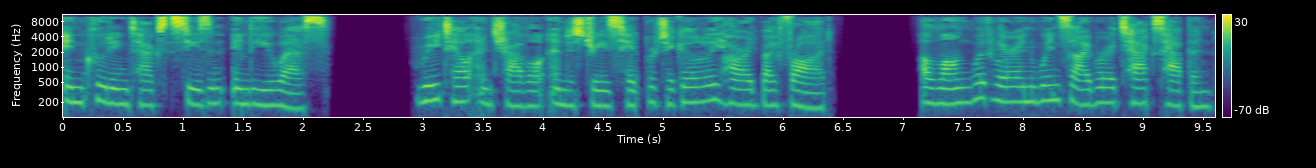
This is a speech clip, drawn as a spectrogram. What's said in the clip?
including tax season in the US. Retail and travel industries hit particularly hard by fraud. Along with where and when cyber attacks happen,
